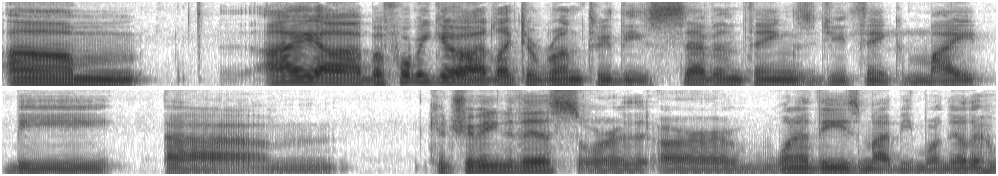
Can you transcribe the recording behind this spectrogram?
Um, I uh, before we go, I'd like to run through these seven things that you think might be um, contributing to this, or or one of these might be more than the other.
